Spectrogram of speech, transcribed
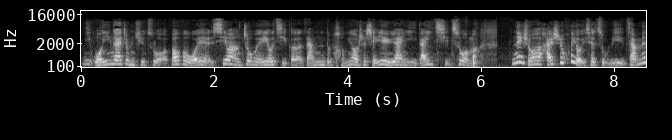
你我应该这么去做。包括我也希望周围有几个咱们的朋友，是谁也愿意来一起做嘛。那时候还是会有一些阻力，咱们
